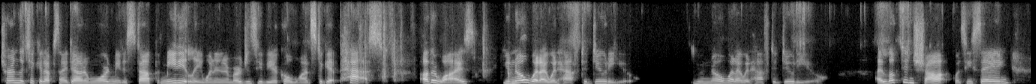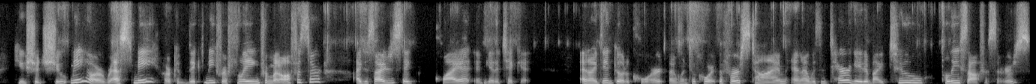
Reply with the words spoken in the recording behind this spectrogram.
turned the ticket upside down and warned me to stop immediately when an emergency vehicle wants to get past. Otherwise, you know what I would have to do to you. You know what I would have to do to you. I looked in shock. Was he saying he should shoot me or arrest me or convict me for fleeing from an officer? I decided to stay quiet and get a ticket. And I did go to court. I went to court the first time and I was interrogated by two police officers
